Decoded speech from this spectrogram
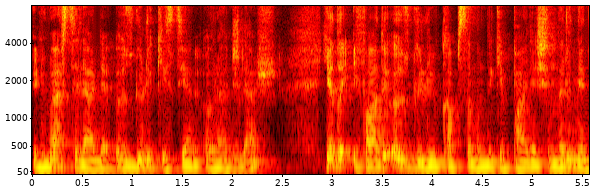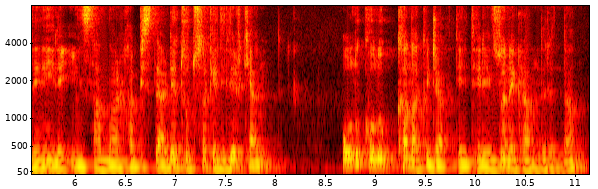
üniversitelerde özgürlük isteyen öğrenciler ya da ifade özgürlüğü kapsamındaki paylaşımları nedeniyle insanlar hapislerde tutsak edilirken oluk oluk kan akacak diye televizyon ekranlarından,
